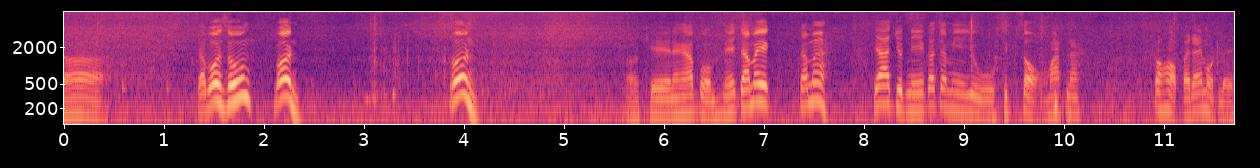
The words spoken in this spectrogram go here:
ก็จับบนสูงบนบนโอเคนะครับผมนี่จับมาอีกจับมาหญ้าจุดนี้ก็จะมีอยู่ 12 มัดนะ ก็หอบไปได้หมดเลย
